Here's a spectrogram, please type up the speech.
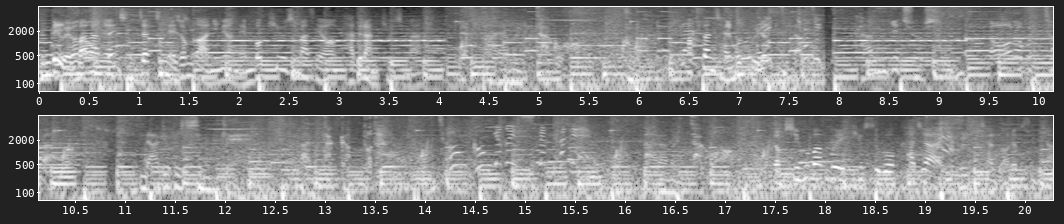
근데 이건 웬만하면? 진짜 찐 애정도 아니면 엠버 키우지 마세요. 다들 안 키우지만. 바람을 타고 확산 잘못 돌렸습니다. 감기 조심 얼어붙어라 낙엽이 지는 게 안타깝도다 총 공격을 시작하게. 바람을 타고 역시 후반부에 Q 쓰고 카즈아 이불 부착 어렵습니다.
